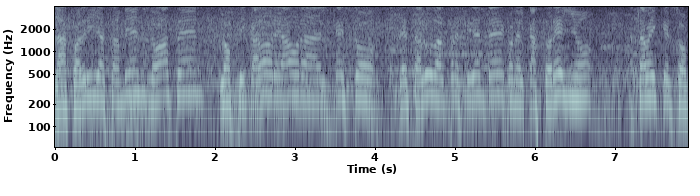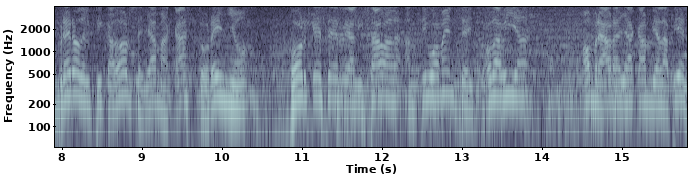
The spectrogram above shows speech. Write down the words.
Las cuadrillas también lo hacen. Los picadores ahora el gesto de saludo al presidente con el castoreño. Ya sabéis que el sombrero del picador se llama castoreño porque se realizaba antiguamente y todavía, hombre, ahora ya cambia la piel,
